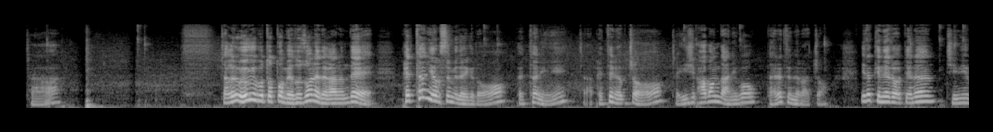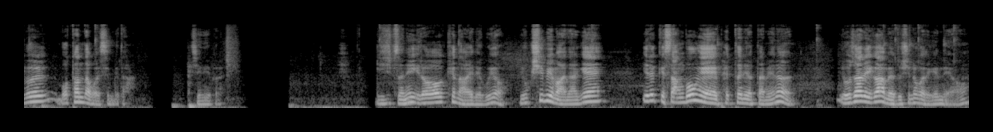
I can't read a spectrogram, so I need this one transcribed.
자. 자, 그리고 여기부터 또 매도존에 들어가는데 패턴이 없습니다. 여기도 패턴이 자 패턴이 없죠. 자 20 하방도 아니고 다이렉트 내려왔죠. 이렇게 내려올 때는 진입을 못 한다고 했습니다. 진입을 20선이 이렇게 나와야 되고요. 60이 만약에 이렇게 쌍봉의 패턴이었다면은 요 자리가 매도 신호가 되겠네요.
